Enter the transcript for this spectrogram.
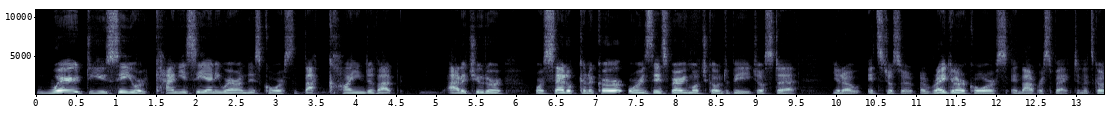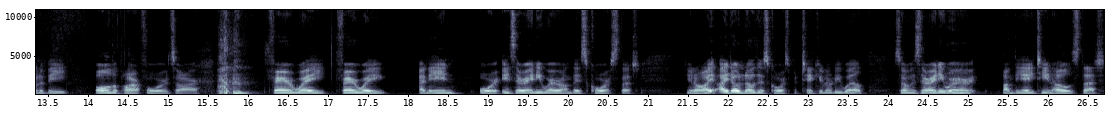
Where do you see, or can you see anywhere on this course that that kind of at, attitude or or setup can occur, or is this very much going to be just a you know, it's just a, a regular course in that respect, and it's going to be all the par fours are fairway, fairway, and in. Or is there anywhere on this course that, you know, I, I don't know this course particularly well. So is there anywhere mm. on the eighteen holes that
